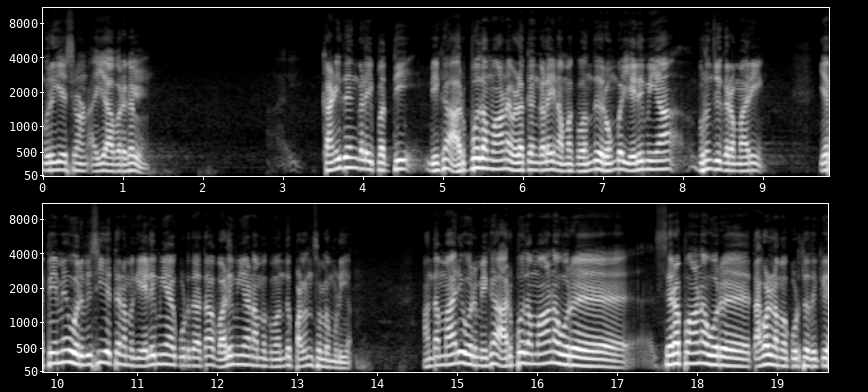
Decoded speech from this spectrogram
முருகேஸ்வரன் ஐயா அவர்கள் கணிதங்களை பற்றி மிக அற்புதமான விளக்கங்களை நமக்கு வந்து ரொம்ப எளிமையாக புரிஞ்சுக்கிற மாதிரி எப்பயுமே ஒரு விஷயத்தை நமக்கு எளிமையாக கொடுத்தா தான் வலிமையாக நமக்கு வந்து பலன் சொல்ல முடியும். அந்த மாதிரி ஒரு மிக அற்புதமான ஒரு சிறப்பான ஒரு தகவல் நமக்கு கொடுத்ததுக்கு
